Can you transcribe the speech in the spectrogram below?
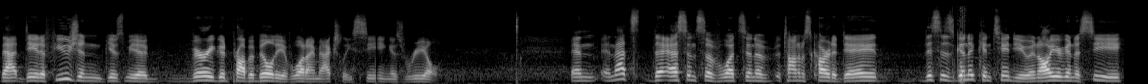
That data fusion gives me a very good probability of what I'm actually seeing is real. And, and that's the essence of what's in an autonomous car today. This is going to continue, and all you're going to see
